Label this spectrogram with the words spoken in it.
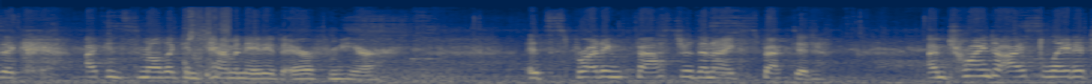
Isaac, I can smell the contaminated air from here. It's spreading faster than I expected. I'm trying to isolate it,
